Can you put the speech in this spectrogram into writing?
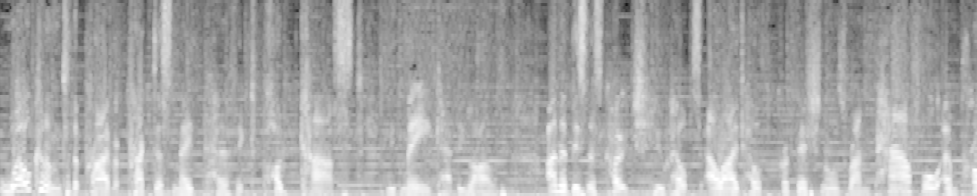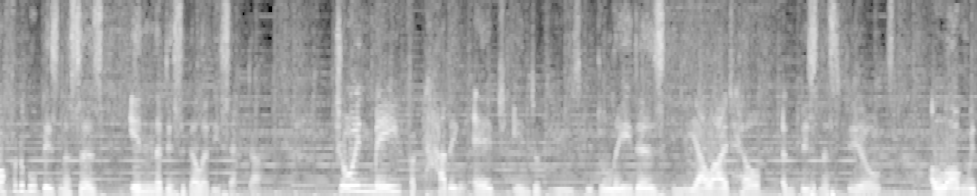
Welcome to the Private Practice Made Perfect podcast with me, Kathy Love. I'm a business coach who helps allied health professionals run powerful and profitable businesses in the disability sector. Join me for cutting edge interviews with leaders in the allied health and business fields, along with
